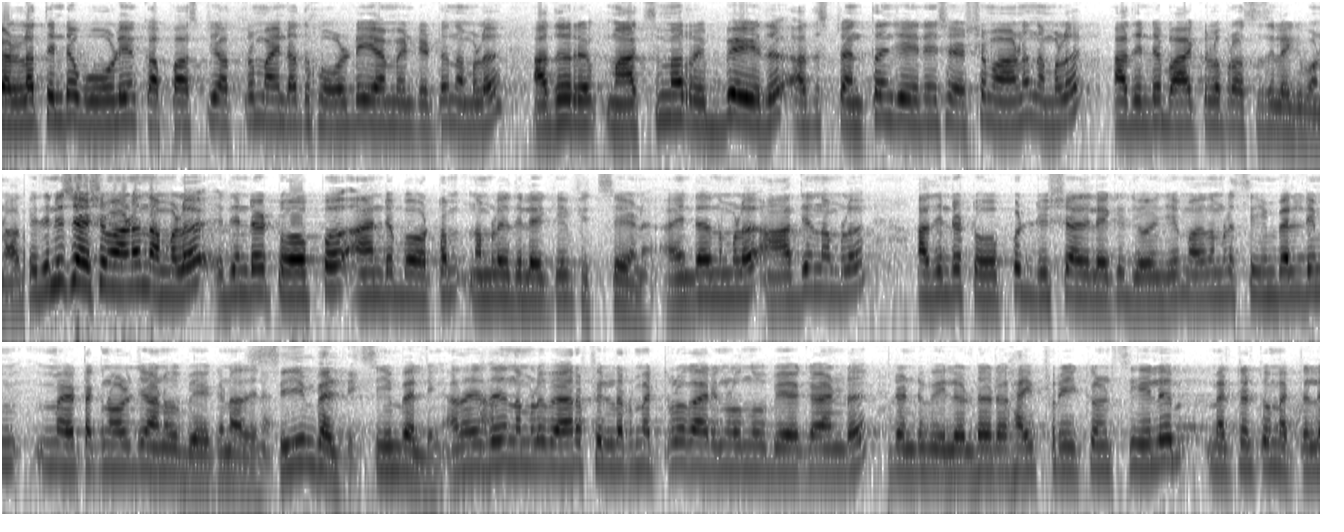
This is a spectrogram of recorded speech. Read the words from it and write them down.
വെള്ളത്തിന്റെ വോളിയം കപ്പാസിറ്റി അത്രയും അതിന്റെ അത് ഹോൾഡ് ചെയ്യാൻ വേണ്ടിയിട്ട് നമ്മൾ അത് മാക്സിമം റിബ് ചെയ്ത് അത് സ്ട്രെങ്തൻ ചെയ്തതിന് ശേഷമാണ് നമ്മൾ അതിന്റെ ബാക്കിയുള്ള പ്രോസസ്സിലേക്ക് പോകുന്നത് ഇതിന് ശേഷമാണ് നമ്മൾ ഇതിന്റെ ടോപ്പ് ആൻഡ് ബോട്ടം നമ്മൾ ഇതിലേക്ക് ഫിക്സ് ചെയ്യണം അതിന്റെ നമ്മൾ ആദ്യം നമ്മൾ അതിന്റെ ടോപ്പ് ഡിഷ് അതിലേക്ക് ജോയിൻ ചെയ്യും. അത് നമ്മൾ സീം വെൽഡിംഗ് ടെക്നോളജിയാണ് ഉപയോഗിക്കുന്നത് അതിന്. സീം വെൽഡിംഗ് സീം വെൽഡിംഗ് അതായത് നമ്മൾ വേറെ ഫില്ലർ മെറ്റലോ കാര്യങ്ങളൊന്നും ഉപയോഗിക്കാണ്ട് രണ്ട് വീലുകളുടെ ഒരു ഹൈ ഫ്രീക്വൻസിയിൽ മെറ്റൽ ടു മെറ്റൽ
